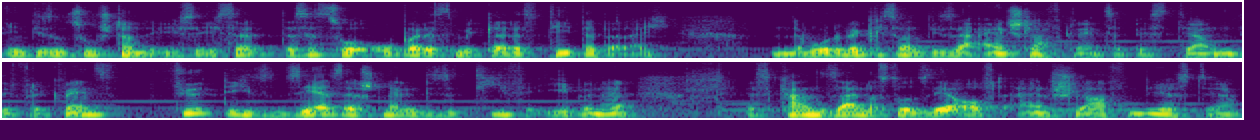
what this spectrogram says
in diesem Zustand, ich, ich, das ist so oberes, mittleres Täterbereich, wo du wirklich so an dieser Einschlafgrenze bist. Ja? Und die Frequenz führt dich sehr, sehr schnell in diese tiefe Ebene. Es kann sein, dass du sehr oft einschlafen wirst. Ja?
